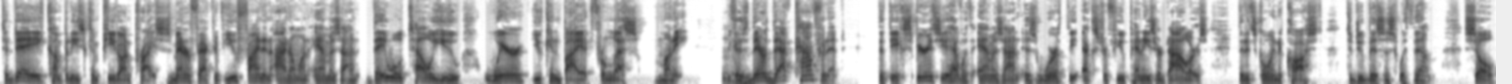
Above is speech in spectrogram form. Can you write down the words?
Today, companies compete on price. As a matter of fact, if you find an item on Amazon, they will tell you where you can buy it for less money mm-hmm. because they're that confident that the experience you have with Amazon is worth the extra few pennies or dollars that it's going to cost to do business with them. So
